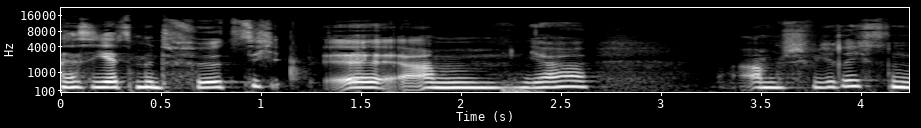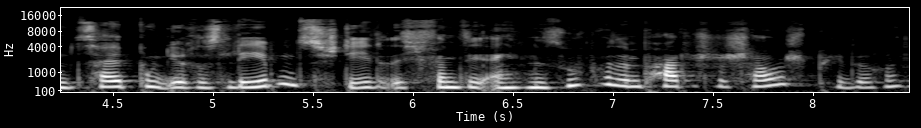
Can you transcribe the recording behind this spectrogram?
dass sie jetzt mit 40 äh, am, ja, am schwierigsten Zeitpunkt ihres Lebens steht. Ich fand sie eigentlich eine super sympathische Schauspielerin.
